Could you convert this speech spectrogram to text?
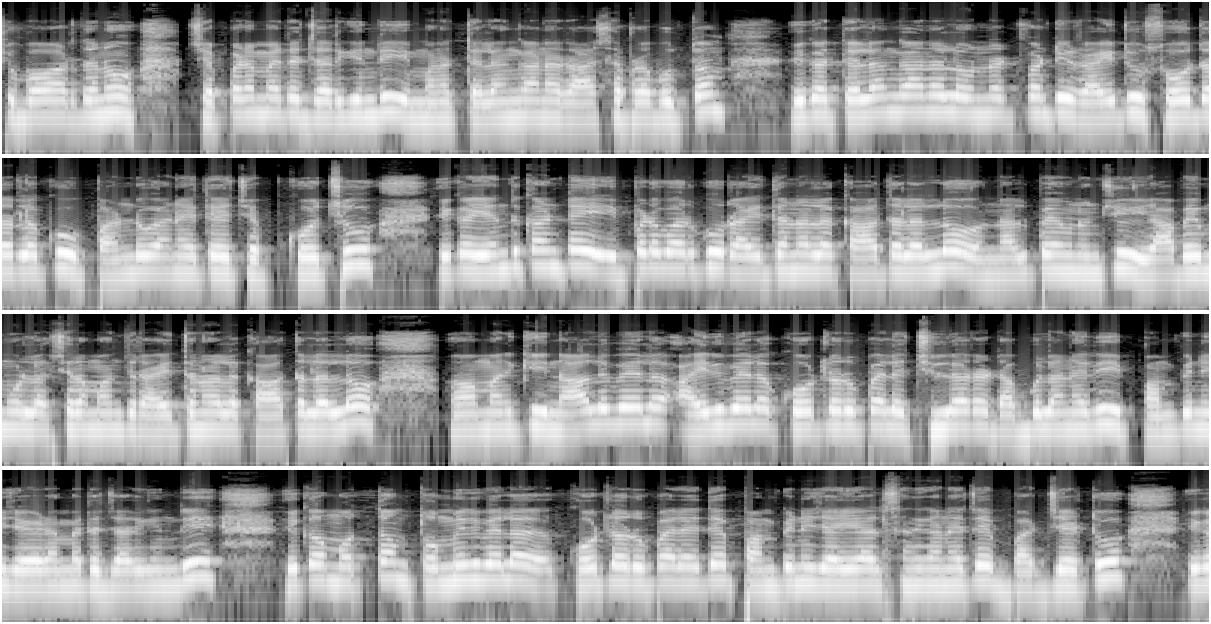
శుభవార్తను చెప్పడం అయితే జరిగింది మన తెలంగాణ రాష్ట్ర ప్రభుత్వం. ఇక తెలంగాణలో ఉన్నటువంటి రైతు సోదరులకు పండుగ అనైతే చెప్పుకోవచ్చు. ఇక ఎందుకంటే ఇప్పటి వరకు రైతన్నల ఖాతాలలో నలభై నుంచి యాభై మూడు లక్షల మంది రైతన్నల ఖాతాలలో మనకి నాలుగు వేల ఐదు వేల కోట్ల రూపాయల చిల్లర డబ్బులు అనేది పంపిణీ చేయడం అయితే జరిగింది. ఇక మొత్తం తొమ్మిది వేల కోట్ల రూపాయలు అయితే పంపిణీ చేయాల్సిందిగానైతే బడ్జెట్. ఇక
